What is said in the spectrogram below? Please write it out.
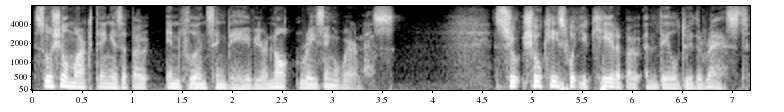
Social marketing is about influencing behavior, not raising awareness. showcase what you care about and they'll do the rest.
